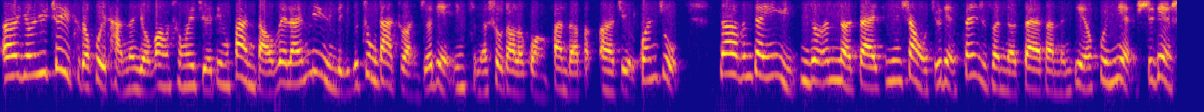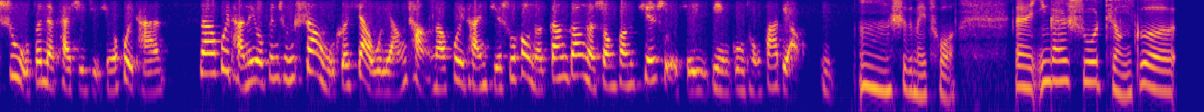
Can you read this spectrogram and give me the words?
呃，由于这一次的会谈呢，有望成为决定半岛未来命运的一个重大转折点，因此呢，受到了广泛的呃这个关注。那文在寅与金正恩呢，在今天上午九点三十分呢，在板门店会面，十点十五分呢开始举行会谈。那会谈呢又分成上午和下午两场。那会谈结束后呢，刚刚呢双方签署了协议并共同发表。嗯嗯，是的，没错。嗯，应该说整个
